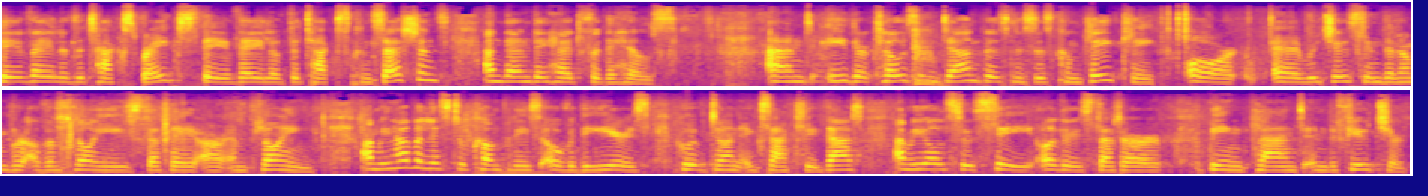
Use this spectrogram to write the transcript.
they avail of the tax breaks, they avail of the tax concessions, and then they head for the hills and either closing down businesses completely or uh, reducing the number of employees that they are employing. And we have a list of companies over the years who have done exactly that, and we also see others that are being planned in the future.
